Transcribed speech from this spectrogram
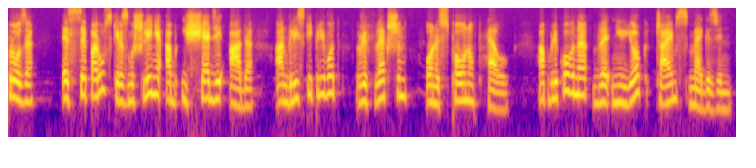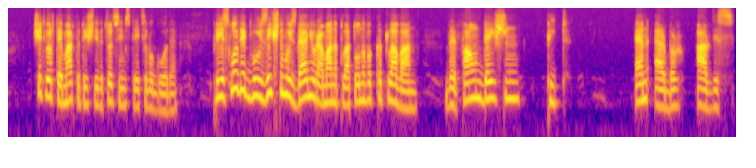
Проза. Эссе по-русски «Размышления об исчадии ада». Английский перевод «Reflection on a Spawn of Hell». Опубликовано в The New York Times Magazine. 4 марта 1973 года. Предисловие к двуязычному изданию романа Платонова «Котлован» The Foundation Pit. Н. Эрбер, Ардис,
